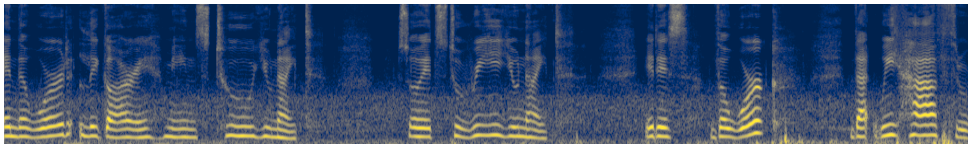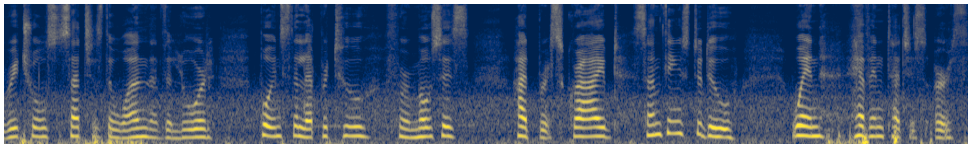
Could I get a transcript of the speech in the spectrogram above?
And the word ligare means to unite. So it's to reunite. It is the work that we have through rituals such as the one that the Lord points the leper to, for Moses had prescribed some things to do when heaven touches earth.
